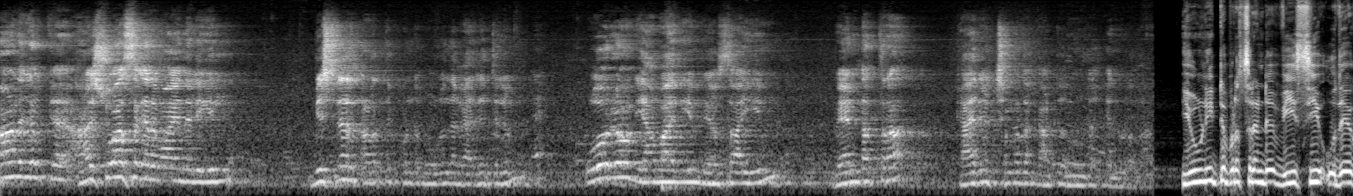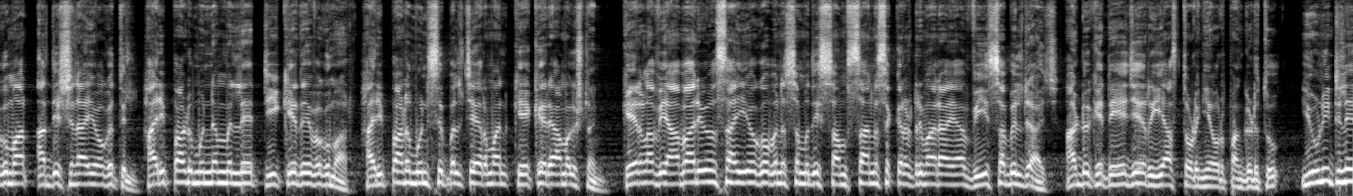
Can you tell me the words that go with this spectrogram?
ആളുകൾക്ക് ആശ്വാസകരമായ നിലയിൽ ബിസിനസ് നടത്തിക്കൊണ്ട് പോകുന്ന കാര്യത്തിലും ഓരോ വ്യാപാരിയും വ്യവസായിയും വേണ്ടത്ര കാര്യക്ഷമത കാട്ടുന്നുണ്ട് എന്നുള്ളതാണ്. Unit president V C Udayakumar അധ്യക്ഷനായ യോഗത്തിൽ ഹരിപ്പാട് മുൻ M L A T K Devakumar Harippad municipal chairman K K Ramakrishnan Kerala വ്യാപാരി വ്യവസായി യോഗോപന സമിതി സംസ്ഥാന സെക്രട്ടറിമാരായ V Sabil Raj advocate A J Riaz തുടങ്ങിയവർ പങ്കെടുത്തു. യൂണിറ്റിലെ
